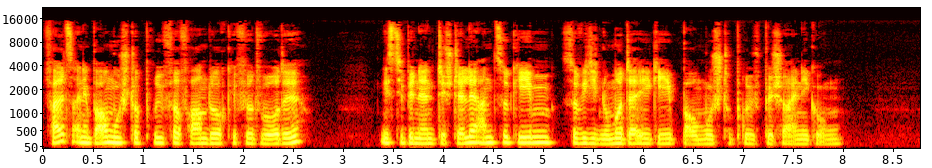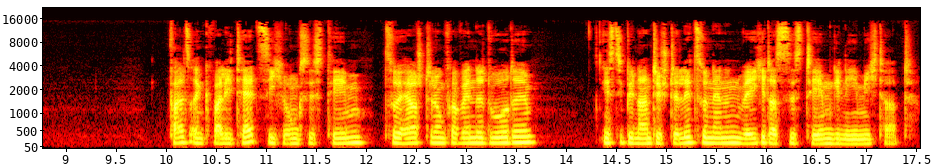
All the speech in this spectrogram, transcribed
Falls ein Baumusterprüfverfahren durchgeführt wurde, ist die benannte Stelle anzugeben sowie die Nummer der EG Baumusterprüfbescheinigung. Falls ein Qualitätssicherungssystem zur Herstellung verwendet wurde, ist die benannte Stelle zu nennen, welche das System genehmigt hat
